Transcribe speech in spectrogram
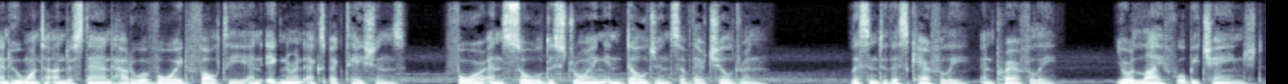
and who want to understand how to avoid faulty and ignorant expectations for and soul-destroying indulgence of their children. Listen to this carefully and prayerfully. Your life will be changed.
